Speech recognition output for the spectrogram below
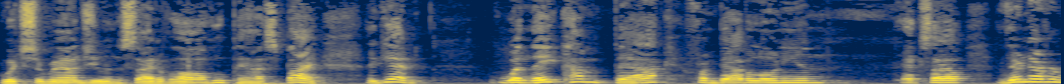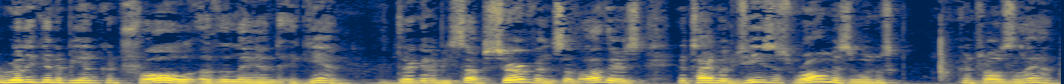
which surround you in the sight of all who pass by. Again, when they come back from Babylonian exile, they're never really going to be in control of the land again they're going to be subservients of others. In the time of Jesus, Rome is the one who controls the land.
